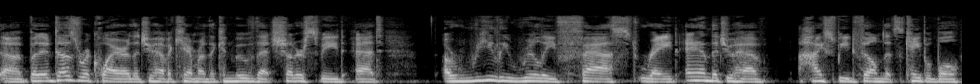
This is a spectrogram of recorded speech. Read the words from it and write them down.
Uh, but it does require that you have a camera that can move that shutter speed at a really, really fast rate and that you have high speed film that's capable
